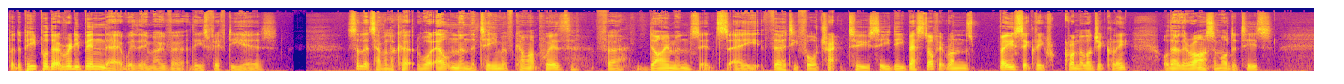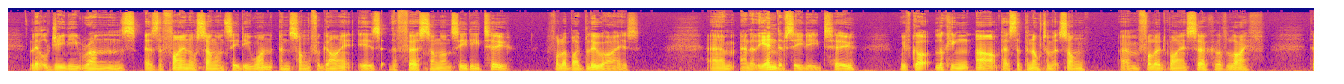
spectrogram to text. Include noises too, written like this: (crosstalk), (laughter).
but the people that have really been there with him over these 50 years. So let's have a look at what Elton and the team have come up with for Diamonds. It's a 34 track 2 CD best of. It runs basically chronologically, although there are some oddities. Little Jeannie runs as the final song on CD 1, and Song for Guy is the first song on CD 2, followed by Blue Eyes. Um, and at the end of CD 2, we've got Looking Up as the penultimate song, um, followed by Circle of Life.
